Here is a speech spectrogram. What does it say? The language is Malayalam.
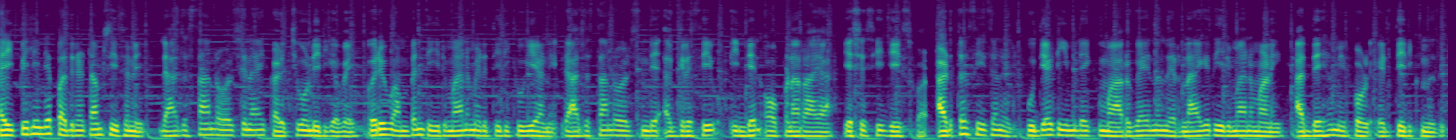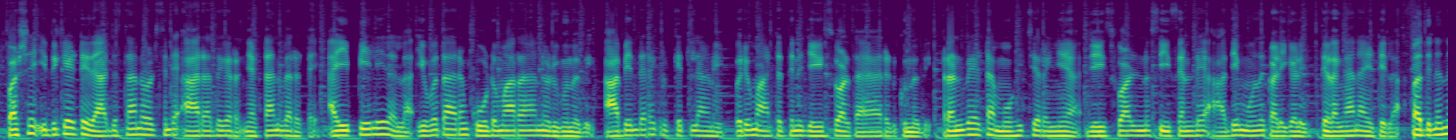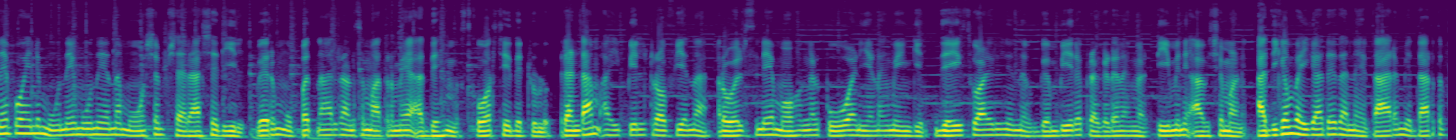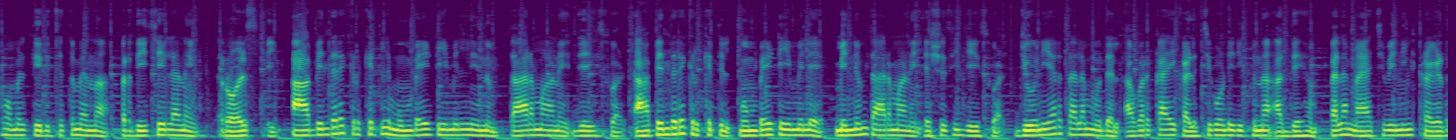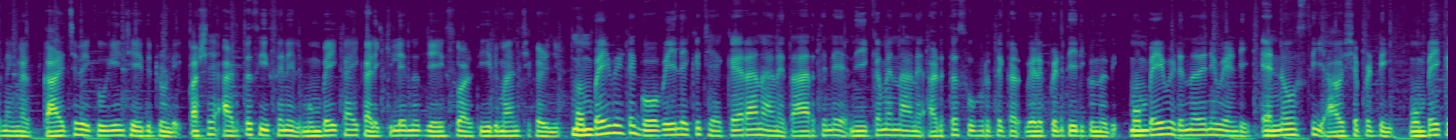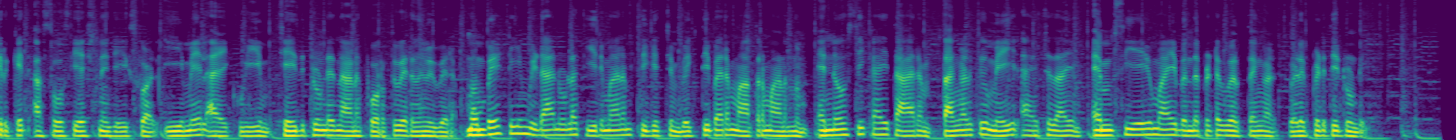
ഐ പി എല്ലിന്റെ പതിനെട്ടാം സീസണിൽ രാജസ്ഥാൻ റോയൽസിനായി കളിച്ചുകൊണ്ടിരിക്കവേ ഒരു വമ്പൻ തീരുമാനമെടുത്തിരിക്കുകയാണ് രാജസ്ഥാൻ റോയൽസിന്റെ അഗ്രസീവ് ഇന്ത്യൻ ഓപ്പണറായ യശസ്വി ജയ്സ്വാൾ. അടുത്ത സീസണിൽ പുതിയ ടീമിലേക്ക് മാറുക എന്ന നിർണായക തീരുമാനമാണ് അദ്ദേഹം ഇപ്പോൾ എടുത്തിരിക്കുന്നത്. പക്ഷേ ഇത് കേട്ട് രാജസ്ഥാൻ റോയൽസിന്റെ ആരാധകർ ഞെട്ടാൻ വരട്ടെ. ഐ പി എല്ലിലല്ല യുവതാരം കൂടുമാറാനൊരുങ്ങുന്നത്. ആഭ്യന്തര ക്രിക്കറ്റിലാണ് ഒരു മാറ്റത്തിന് ജയ്സ്വാൾ തയ്യാറെടുക്കുന്നത്. റൺവേട്ട മോഹിച്ചിറങ്ങിയ ജയ്സ്വാളിന് സീസണിലെ ആദ്യ മൂന്ന് കളികളിൽ തിളങ്ങാനായിട്ടില്ല. പതിനൊന്ന് പോയിന്റ് മൂന്ന് മൂന്ന് എന്ന മോശം ശരാശരിയിൽ വെറും മുപ്പത്തിനാല് റൺസ് മാത്രമേ അദ്ദേഹം സ്കോർ ചെയ്തിട്ടുള്ളൂ. രണ്ടാം ഐ പി എൽ ട്രോഫി എന്ന റോയൽസിന്റെ മോഹങ്ങൾ പൂവണിയണമെങ്കിൽ ജയ്സ്വാളിൽ നിന്നും ഗംഭീര പ്രകടനങ്ങൾ ടീമിന് ആവശ്യമാണ്. അധികം വൈകാതെ തന്നെ താരം യഥാർത്ഥ ഫോമിൽ തിരിച്ചെത്തുമെന്ന പ്രതീക്ഷയിലാണ് റോയൽസ് ടീം. ആഭ്യന്തര ക്രിക്കറ്റിൽ മുംബൈ ടീമിൽ നിന്നും താരമാണ് ജയ്സ്വാൾ. ആഭ്യന്തര ക്രിക്കറ്റിൽ മുംബൈ ടീമിലെ മിന്നും താരമാണ് യശസ്വി ജയ്സ്വാൾ. ജൂനിയർ തലം മുതൽ അവർക്കായി കളിച്ചുകൊണ്ടിരിക്കുന്ന അദ്ദേഹം പല മാച്ച് വിന്നിംഗ് പ്രകടനങ്ങൾ കാഴ്ചവെക്കുകയും ചെയ്തിട്ടുണ്ട്. പക്ഷേ അടുത്ത സീസണിൽ മുംബൈക്കായി കളിക്കില്ലെന്ന് ജയ്സ്വാൾ തീരുമാനിച്ചു കഴിഞ്ഞു. മുംബൈ വിട്ട് ഗോവയിലേക്ക് ചേക്കേറാനാണ് താരത്തിന്റെ നീക്കമെന്നാണ് അടുത്ത സുഹൃത്തുക്കൾ വെളിപ്പെടുത്തിയിരിക്കുന്നത്. മുംബൈ വിടുന്നതിന് വേണ്ടി എൻ ഒ സി ആവശ്യപ്പെട്ട് മുംബൈ ക്രിക്കറ്റ് അസോസിയേഷന് ജയ്സ്വാൾ ഇമെയിൽ അയക്കുകയും ചെയ്തിട്ടുണ്ടെന്നാണ് പുറത്തുവരുന്ന വിവരം. മുംബൈ ടീം വിടാനുള്ള തീരുമാനം തികച്ചും വ്യക്തിപരം മാത്രമാണെന്നും എൻ ഒ സിക്കായി താരം തങ്ങൾക്ക് മെയിൽ അയച്ചതായും എം സി എയുമായി ബന്ധപ്പെട്ട വൃത്തങ്ങൾ വെളിപ്പെടുത്തിയിട്ടുണ്ട്.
